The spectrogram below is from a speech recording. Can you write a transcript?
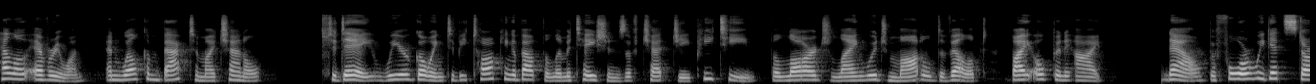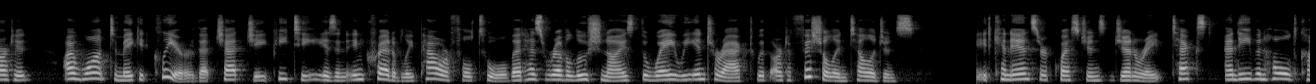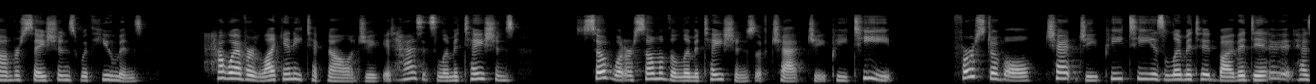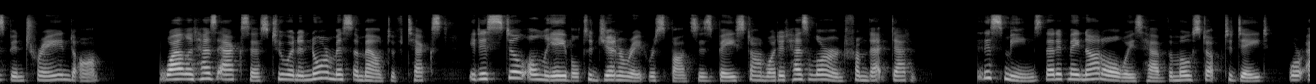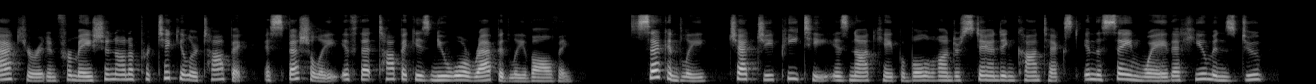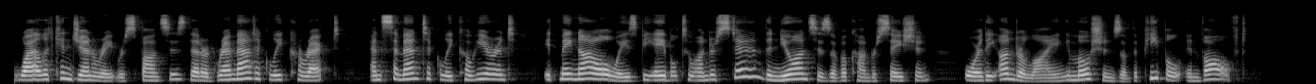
Hello everyone, and welcome back to my channel. Today we are going to be talking about the limitations of ChatGPT, the large language model developed by OpenAI. Now, before we get started, I want to make it clear that ChatGPT is an incredibly powerful tool that has revolutionized the way we interact with artificial intelligence. It can answer questions, generate text, and even hold conversations with humans However, like any technology, it has its limitations. So what are some of the limitations of ChatGPT? First of all, ChatGPT is limited by the data it has been trained on. While it has access to an enormous amount of text, it is still only able to generate responses based on what it has learned from that data. This means that it may not always have the most up-to-date or accurate information on a particular topic, especially if that topic is new or rapidly evolving. Secondly, ChatGPT is not capable of understanding context in the same way that humans do. While it can generate responses that are grammatically correct and semantically coherent, it may not always be able to understand the nuances of a conversation or the underlying emotions of the people involved.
